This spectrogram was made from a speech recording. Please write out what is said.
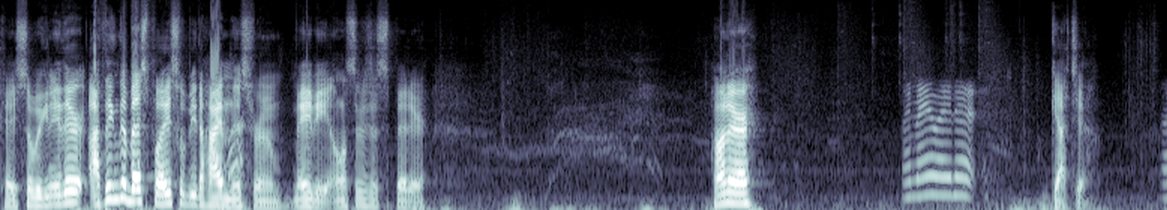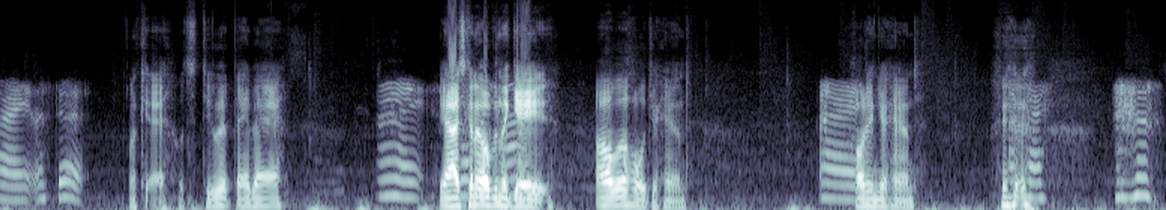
Okay, so we can either. I think the best place would be to hide in this room, maybe, unless there's a spitter. Hunter, I meleeed it. gotcha. Alright, let's do it. Okay, let's do it, baby. Alright. Yeah, it's gonna open the gate. Oh, we'll hold your hand. Alright. Hold in your hand. Okay.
